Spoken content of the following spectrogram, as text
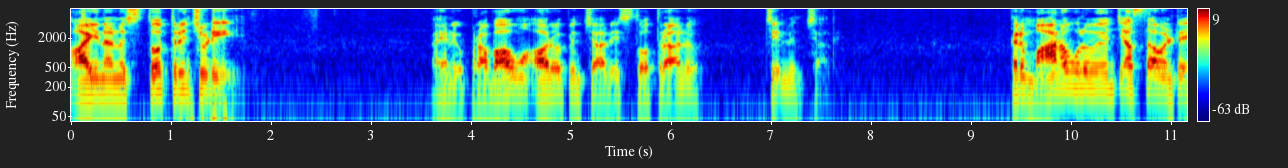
ఆయనను స్తోత్రించుడి. ఆయనకు ప్రభావం ఆరోపించాలి స్తోత్రాలు చెల్లించాలి. కానీ మానవులు ఏం చేస్తామంటే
